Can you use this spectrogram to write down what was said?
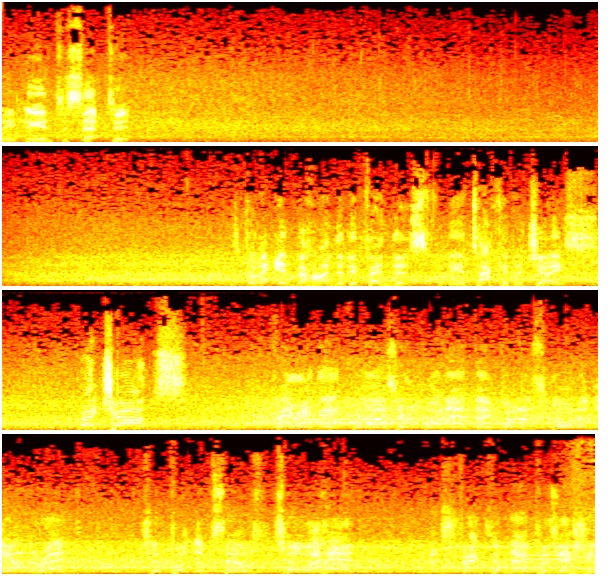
Neatly intercepted. He's got it in behind the defenders for the attacker to chase. Great chance! Fearing the equaliser at one end, they've gone and scored at the other end to put themselves two ahead and strengthen their possession.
